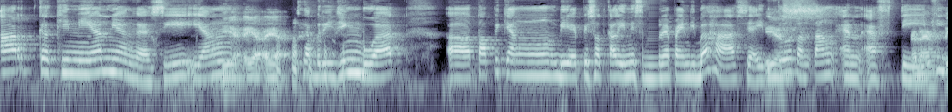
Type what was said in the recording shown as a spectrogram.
art kekinian ya enggak sih yang iya, iya, iya. bisa bridging buat uh, topik yang di episode kali ini sebenarnya pengen dibahas yaitu yes. tentang NFT. NFT.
